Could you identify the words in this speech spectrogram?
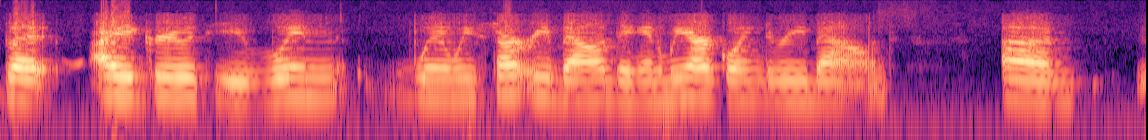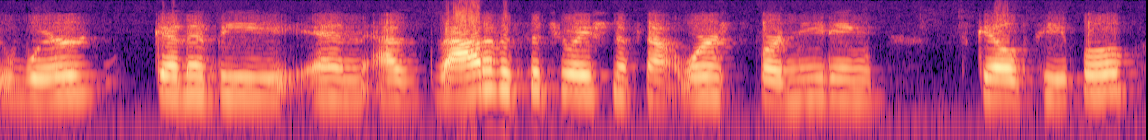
But I agree with you. When when we start rebounding, and we are going to rebound, um, we're going to be in as bad of a situation, if not worse, for needing skilled people.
